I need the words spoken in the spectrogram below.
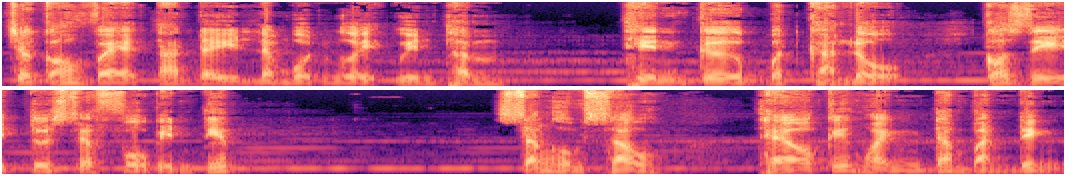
cho có vẻ ta đây là một người uyên thâm. Thiên cơ bất khả lộ, có gì tôi sẽ phổ biến tiếp? Sáng hôm sau, theo kế hoạch đã bản định,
